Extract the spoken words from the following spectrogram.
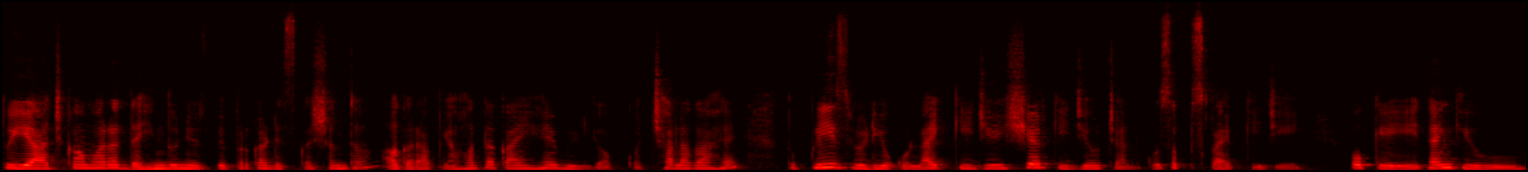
तो ये आज का हमारा द हिंदू न्यूज़पेपर का डिस्कशन था। अगर आप यहाँ तक आए हैं, वीडियो आपको अच्छा लगा है तो प्लीज़ वीडियो को लाइक कीजिए, शेयर कीजिए और चैनल को सब्सक्राइब कीजिए। Okay, thank you.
